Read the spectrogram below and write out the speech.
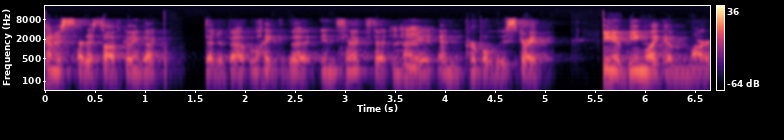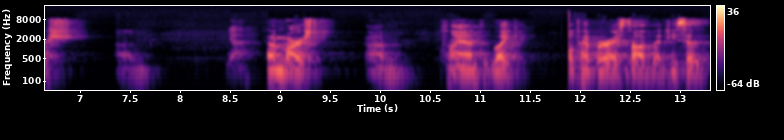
kind of set us off. Going back to what you said about like the insects at Mhm. night and purple loosestrife, you know, being like a marsh, um, yeah a marsh um, plant. Like Culpeper, I saw that he says,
